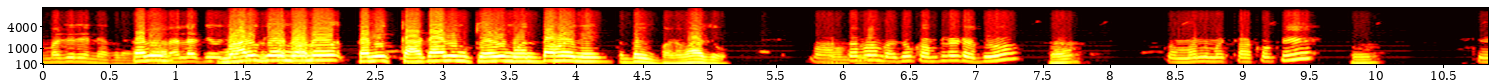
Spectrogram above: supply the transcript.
મજૂરી નીકળે. તમે- મારું કેવું માનો તમે કાકા નું કેવું માનતા હોય ને તો તમે ભણવા જો મારે પણ બધું કમ્પ્લીટ હતું. હા. તો મને કાકો કે કે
